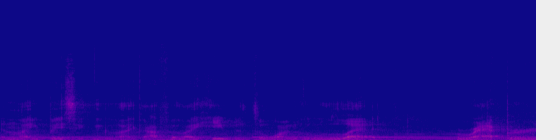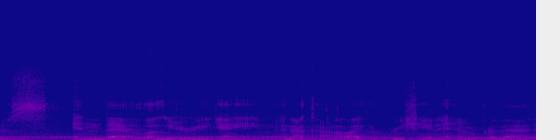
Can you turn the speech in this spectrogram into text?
and like basically like I feel like he was the one who let rappers in that luxury game and I kind of like appreciated him for that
